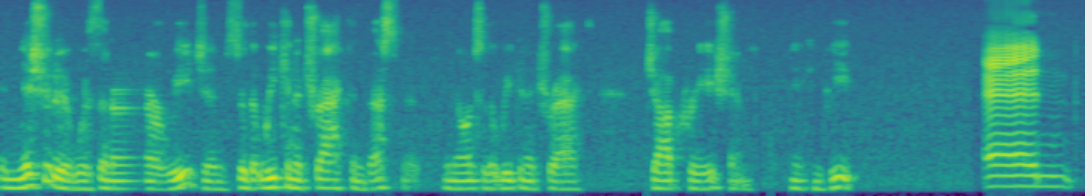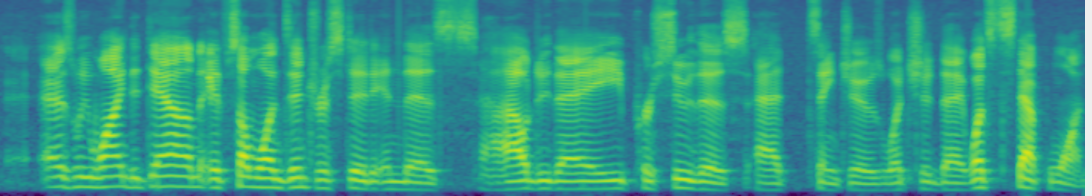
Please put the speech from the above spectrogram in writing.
initiative within our, our region so that we can attract investment you know and so that we can attract job creation and compete and as we wind it down, if someone's interested in this, how do they pursue this at St. Joe's? What should they? What's step one?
